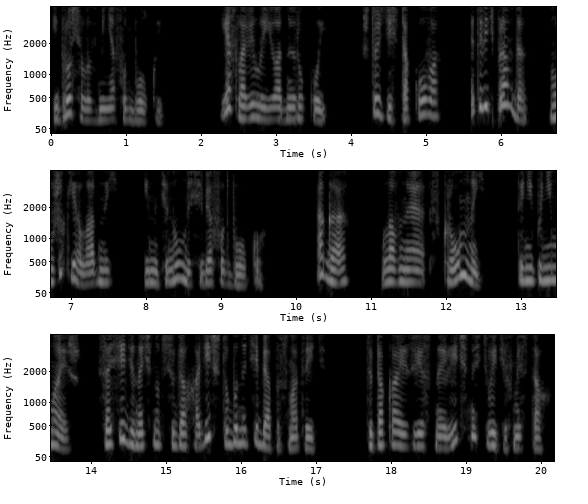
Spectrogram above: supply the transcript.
и бросила в меня футболкой. Я словила ее одной рукой. Что здесь такого? Это ведь правда? Мужик я ладный. И натянул на себя футболку. Ага. Главное, скромный. Ты не понимаешь. Соседи начнут сюда ходить, чтобы на тебя посмотреть. Ты такая известная личность в этих местах?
